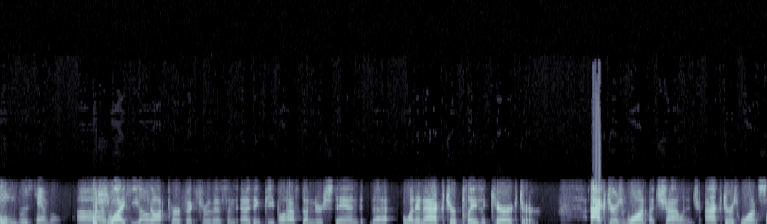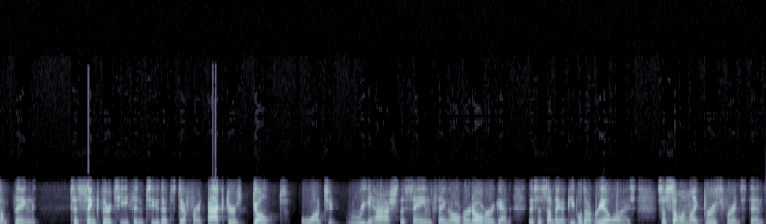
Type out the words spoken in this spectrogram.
seen Bruce Campbell. Um, Which is why he's so- not perfect for this. And I think people have to understand that when an actor plays a character, actors want a challenge. Actors want something to sink their teeth into that's different. Actors don't want to rehash the same thing over and over again. This is something that people don't realize. So someone like Bruce, for instance,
